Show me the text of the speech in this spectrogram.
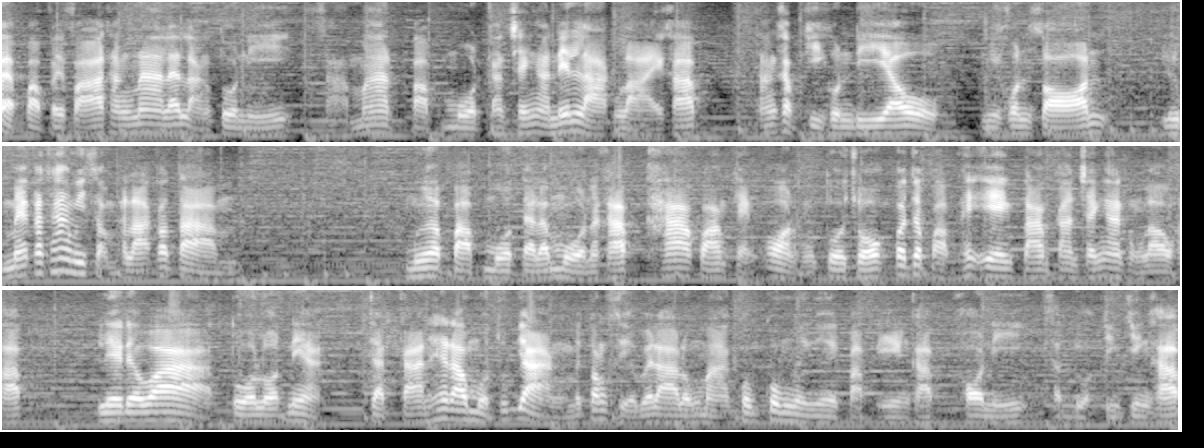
แบบปรับไฟฟ้าทั้งหน้าและหลังตัวนี้ สามารถปรับโหมดการใช้งานได้หลากหลายครับ ทั้งขับขี่คนเดียว มีคนซ้อน หรือแม้กระทั่งมีสัมภาระก็ตาม เมื่อปรับโหมดแต่ละโหมดนะครับ ค่าความแข็งอ่อนของตัวโชคก็จะปรับให้เองตามการใช้งานของเราครับ เรียกได้ว่าตัวรถเนี่ยจัดการให้เราหมดทุกอย่างไม่ต้องเสียเวลาลงมาก้มๆเงยๆปรับเองครับข้อนี้สะดวกจริง ๆ ครับ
